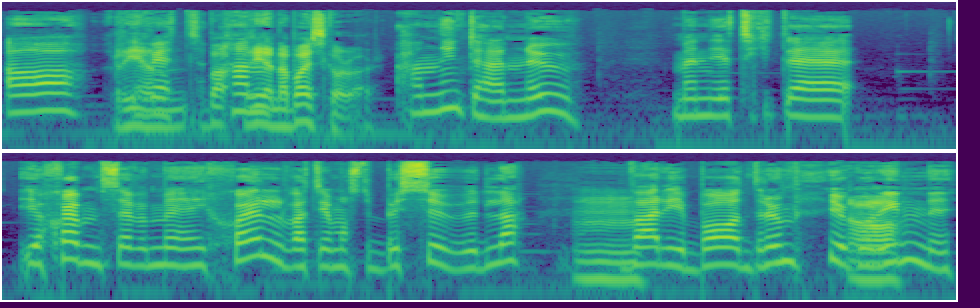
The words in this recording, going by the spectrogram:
Ja, jag ren vet. ba, Han, Rena bajskorvar. han är inte här nu. Men jag tyckte jag skäms över mig själv att jag måste besudla Mm. varje badrum jag Ja. går in i.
